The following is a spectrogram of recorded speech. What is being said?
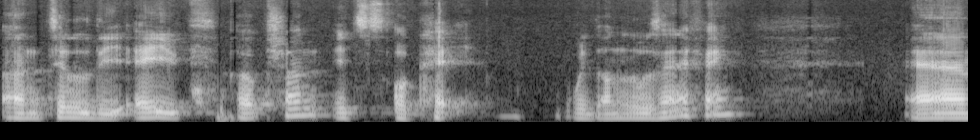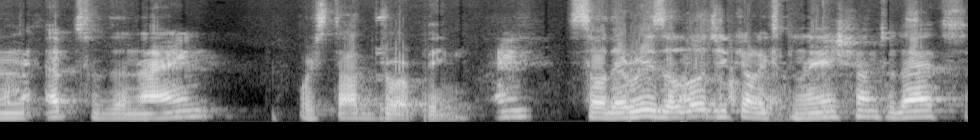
until the eighth option, it's okay. We don't lose anything. And up to the nine, we start dropping. So there is a logical explanation to that.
